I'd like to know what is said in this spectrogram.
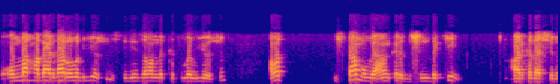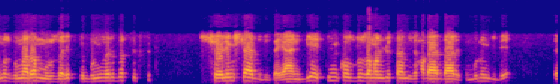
ondan haberdar olabiliyorsun. İstediğin zaman da katılabiliyorsun. Ama İstanbul ve Ankara dışındaki arkadaşlarımız bunlardan muzdarip ve bunları da sık sık söylemişlerdi bize. Yani bir etkinlik olduğu zaman lütfen bizi haberdar edin. Bunun gibi e,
